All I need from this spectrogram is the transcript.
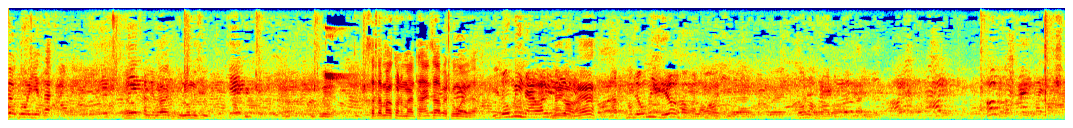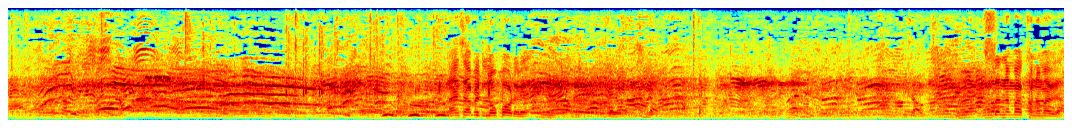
တော့ကိုရသက်ဒီကကျုံလို့မရှိစတမခွန်မထိုင်းစားပဲထိုးရဗျဒီလုံးမိနိုင်ပါပြီတော့ဒီလုံးမိလေးတော့ထောင်ကလောင်းမရှိတယ်သုံးလောက်ပါ တော့ထိုင်းစားပဲတစ်လုံးပေါက်တယ်ဗျစနမခွန်မဗျ။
